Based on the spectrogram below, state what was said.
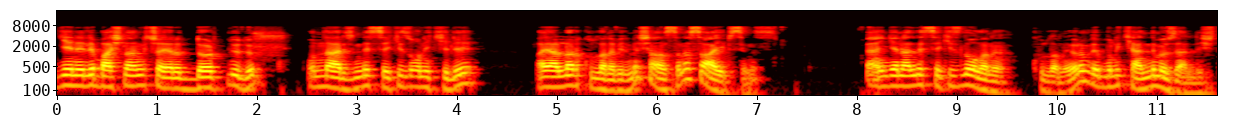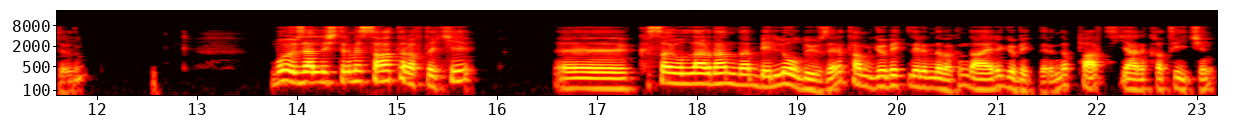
geneli başlangıç ayarı dörtlüdür. Onun haricinde 8-12'li ayarlar kullanabilme şansına sahipsiniz. Ben genelde 8'li olanı kullanıyorum ve bunu kendim özelleştirdim. Bu özelleştirme sağ taraftaki e, kısa yollardan da belli olduğu üzere tam göbeklerinde bakın daire göbeklerinde part yani katı için,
